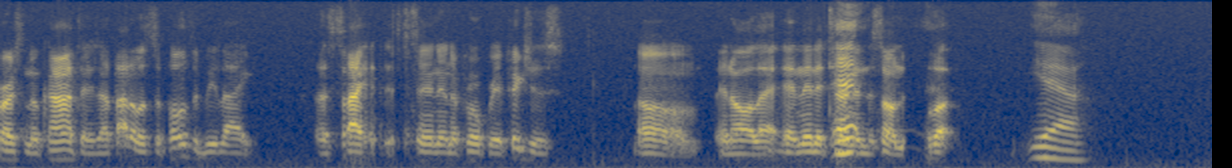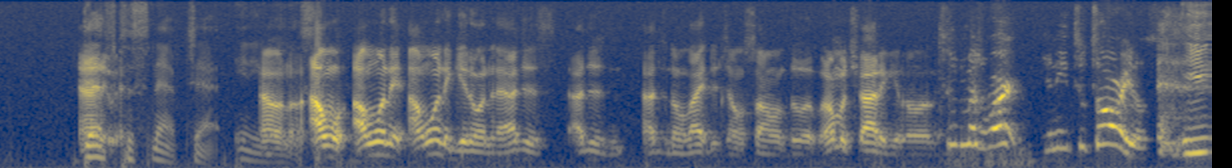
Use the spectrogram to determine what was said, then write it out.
personal context. I thought it was supposed to be like a site to send inappropriate pictures. um, and all that, and then it turned Eh. into something. But Yeah. Death anyway, to Snapchat. Anyways. I don't know. I want, I want to, I want to get on that. I just, I just, I just don't like the jump, so I don't do it. But I'm gonna try to get on. it. Too much work. You need tutorials. You,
